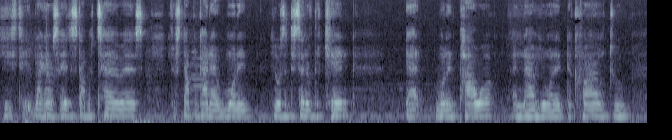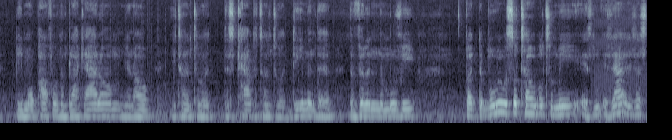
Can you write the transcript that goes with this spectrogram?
he's t- Black Adam said to stop a terrorist, to stop a guy that wanted he was a descendant of the king, that wanted power, and now he wanted the crown to be more powerful than Black Adam. You know, he turned into a this character turned into a demon, the the villain in the movie. But the movie was so terrible to me. Is is not it's just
